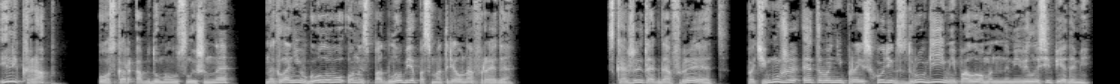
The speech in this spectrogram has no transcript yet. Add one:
Или краб». Оскар обдумал услышанное. Наклонив голову, он из-под лобья посмотрел на Фреда. «Скажи тогда, Фред, почему же этого не происходит с другими поломанными велосипедами?»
